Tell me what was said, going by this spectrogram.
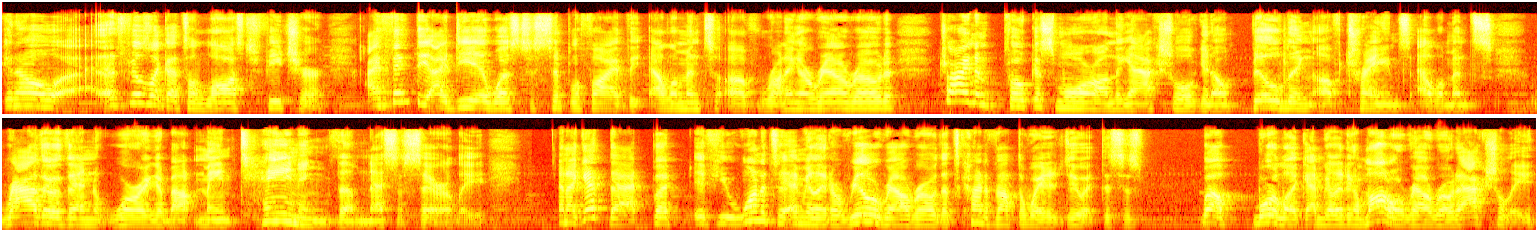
you know, it feels like that's a lost feature. I think the idea was to simplify the element of running a railroad, trying to focus more on the actual, you know, building of trains elements, rather than worrying about maintaining them necessarily. And I get that, but if you wanted to emulate a real railroad, that's kind of not the way to do it. This is well, more like emulating a model railroad, actually.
